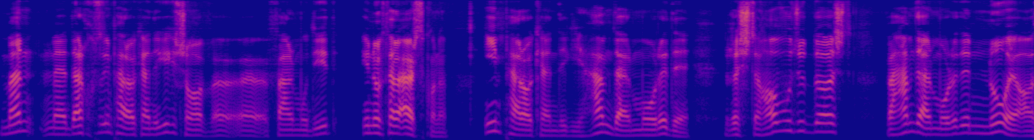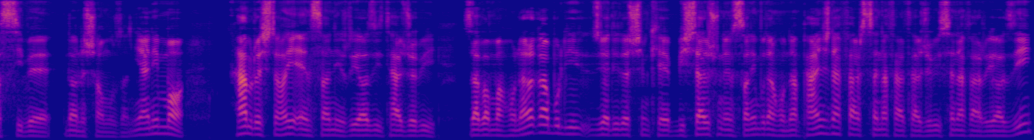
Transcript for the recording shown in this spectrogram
من در خصوص این پراکندگی که شما فرمودید این نکته رو عرض کنم. این پراکندگی هم در مورد رشته ها وجود داشت و هم در مورد نوع آسیب دانش آموزان. یعنی ما هم رشته های انسانی ریاضی تجربی زبان و هنر قبولی زیادی داشتیم که بیشترشون انسانی بودن حدودا پنج نفر سه نفر تجربی سه نفر ریاضی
